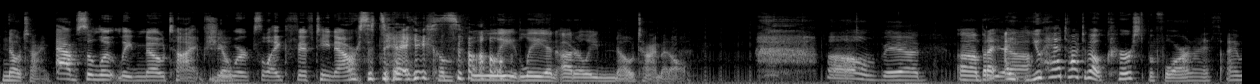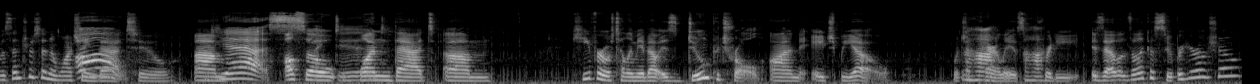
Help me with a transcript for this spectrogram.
no time. absolutely no time. She Nope. works like fifteen hours a day. so- Completely and utterly no time at all. Oh man. Um, but I, Yeah. I, you had talked about Cursed before, and I, th- I was interested in watching Oh. that too. Um, yes. also, I one that um, Kiefer was telling me about is Doom Patrol on HBO, which Uh-huh, apparently is pretty. Is that is that like a superhero show?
